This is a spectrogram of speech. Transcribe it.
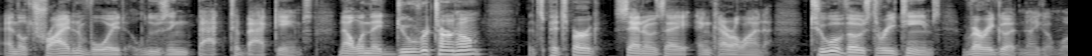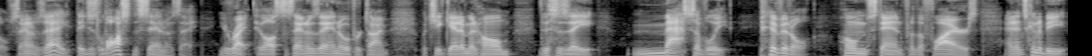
and they'll try and avoid losing back to back games. Now, when they do return home, it's Pittsburgh, San Jose, and Carolina. Two of those three teams, very good. Now you go, well, San Jose, they just lost to San Jose. You're right, they lost to San Jose in overtime, but you get them at home. This is a massively pivotal homestand for the Flyers, and it's going to be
